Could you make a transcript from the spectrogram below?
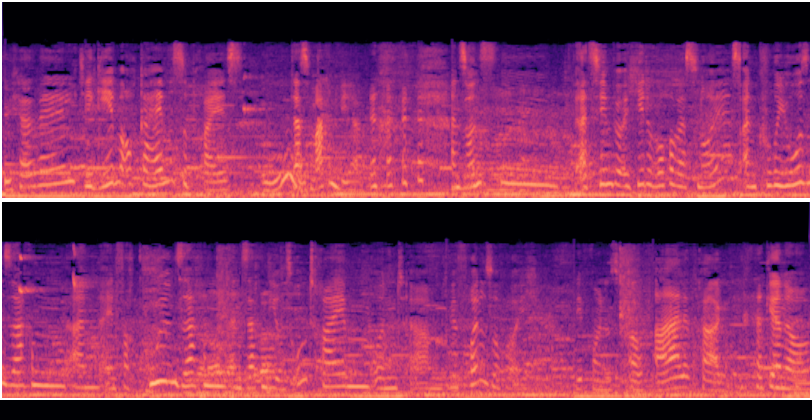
Bücherwelt. Wir geben auch Geheimnisse preis. Uh. Das machen wir. Ansonsten erzählen wir euch jede Woche was Neues an kuriosen Sachen, an einfach coolen Sachen, an Sachen, die uns umtreiben und ähm, wir freuen uns auf euch. Wir freuen uns auf alle Fragen. Genau.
